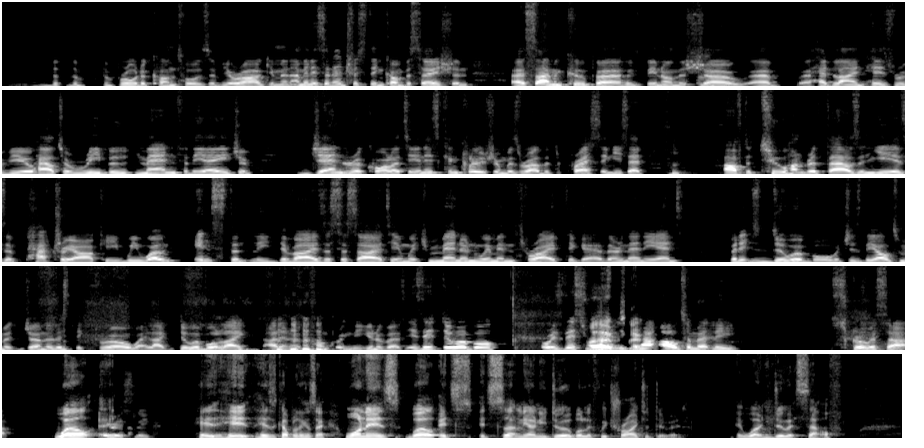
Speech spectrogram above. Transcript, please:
the, the, the, broader contours of your argument. I mean, it's an interesting conversation. Uh, Simon Kuper, who's been on the mm. show, uh, headlined his review, How to Reboot Men for the Age of Gender Equality. And his conclusion was rather depressing. He said, after 200,000 years of patriarchy, we won't instantly devise a society in which men and women thrive together. And then he ends, but it's doable, which is the ultimate journalistic throwaway, like doable, like, I don't know, conquering the universe. Is it doable? Or is this really so. going to ultimately screw us up? Well, seriously. Here, here, here's a couple of things I say. One is, well, it's it's certainly only doable if we try to do it. It won't do itself.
